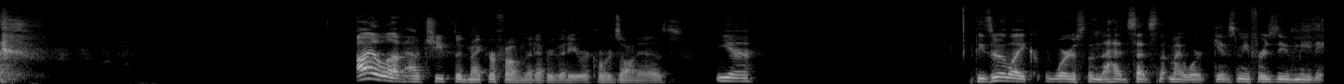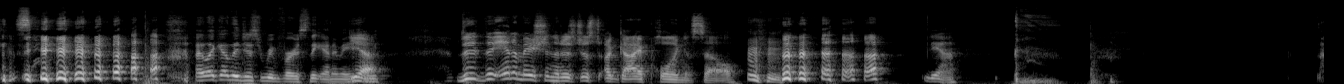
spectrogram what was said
I love how cheap the microphone that everybody records on is. Yeah. These are like worse than the headsets that my work gives me for Zoom meetings. I like how they just reverse the animation. yeah. The the animation that is just a guy pulling a cell. Mhm. Yeah. oh,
